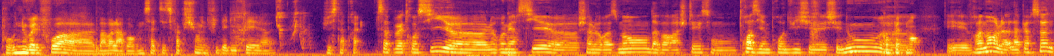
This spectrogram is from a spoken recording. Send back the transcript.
pour une nouvelle fois, bah voilà, avoir une satisfaction, une fidélité juste après. Ça peut être aussi le remercier chaleureusement d'avoir acheté son troisième produit chez, chez nous. Complètement. et vraiment, la, personne,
